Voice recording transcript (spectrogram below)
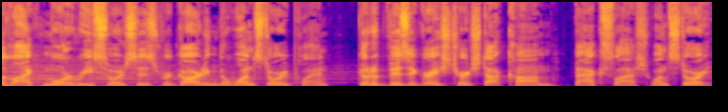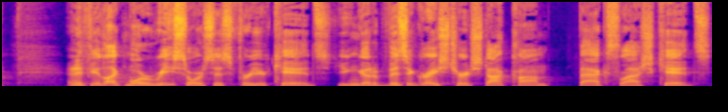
would like more resources regarding the One Story Plan, go to visitgracechurch.com backslash one story. And if you'd like more resources for your kids, you can go to visitgracechurch.com backslash kids.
